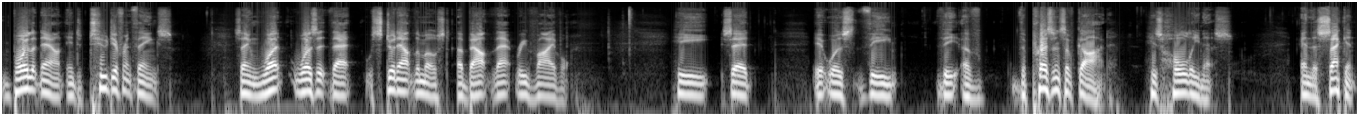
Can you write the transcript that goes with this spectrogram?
boil it down into two different things, saying what was it that stood out the most about that revival, he said it was the the of the presence of God, His holiness and the second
